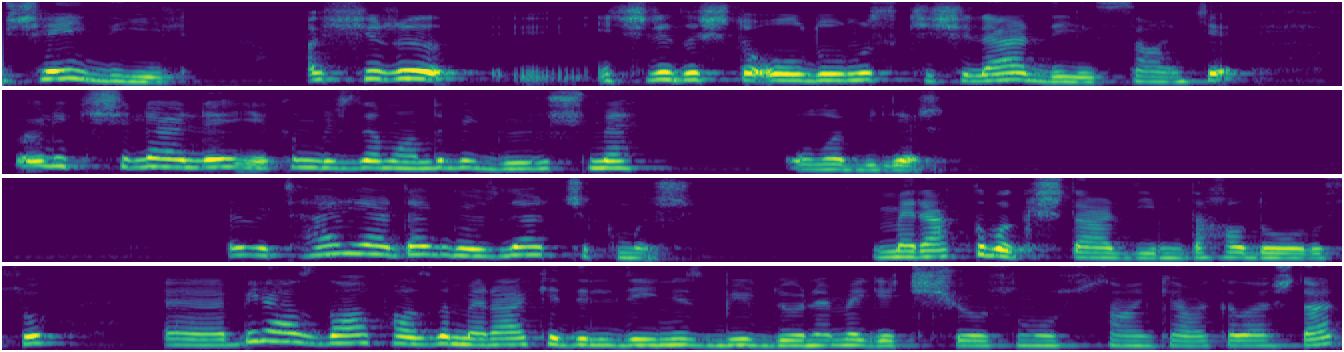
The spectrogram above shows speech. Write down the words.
şey değil. Aşırı e, içli dışta olduğunuz kişiler değil sanki. Böyle kişilerle yakın bir zamanda bir görüşme olabilir. Evet her yerden gözler çıkmış. Meraklı bakışlar diyeyim daha doğrusu. Ee, biraz daha fazla merak edildiğiniz bir döneme geçiyorsunuz sanki arkadaşlar.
